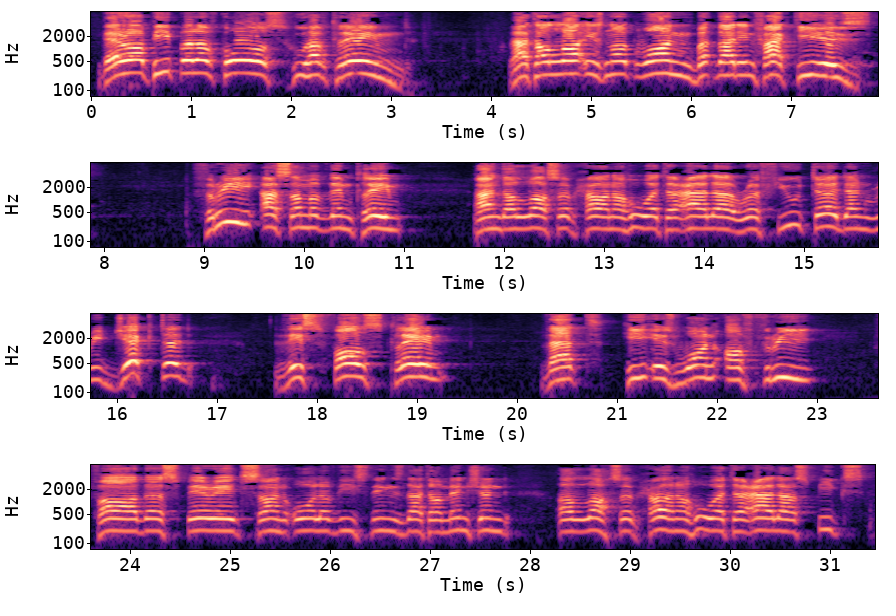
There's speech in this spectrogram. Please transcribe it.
There are people, of course, who have claimed that Allah is not one, but that in fact He is three, as some of them claim. And Allah subhanahu wa ta'ala refuted and rejected this false claim that He is one of three Father, Spirit, Son, all of these things that are mentioned Allah subhanahu wa ta'ala speaks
